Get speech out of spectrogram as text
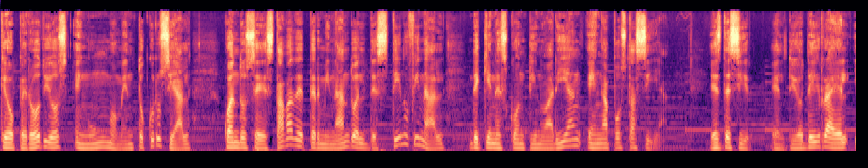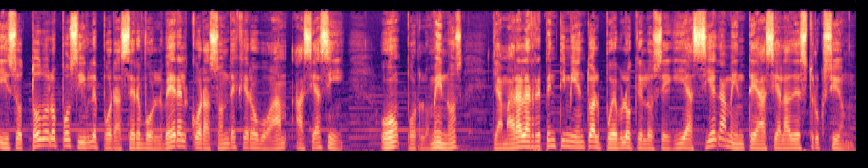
que operó Dios en un momento crucial cuando se estaba determinando el destino final de quienes continuarían en apostasía. Es decir, el Dios de Israel hizo todo lo posible por hacer volver el corazón de Jeroboam hacia sí, o por lo menos llamar al arrepentimiento al pueblo que lo seguía ciegamente hacia la destrucción.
